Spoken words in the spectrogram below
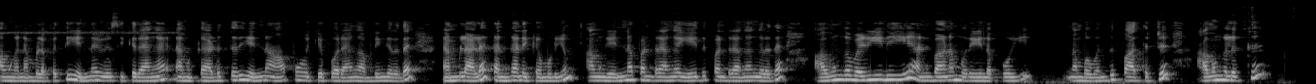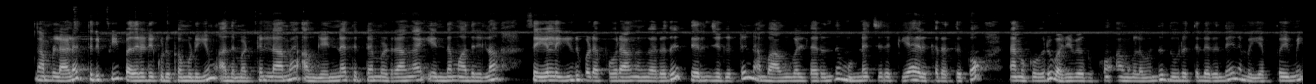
அவங்க நம்மளை பற்றி என்ன யோசிக்கிறாங்க நமக்கு அடுத்தது என்ன ஆப்பு வைக்க போகிறாங்க அப்படிங்கிறத நம்மளால் கண்காணிக்க முடியும். அவங்க என்ன பண்ணுறாங்க ஏது பண்ணுறாங்கங்கிறத அவங்க வழியிலேயே அன்பான முறையில் போய் நம்ம வந்து பார்த்துட்டு அவங்களுக்கு நம்மளால் திருப்பி பதிலடி கொடுக்க முடியும். அது மட்டும் இல்லாமல் அவங்க என்ன திட்டமிடுறாங்க எந்த மாதிரிலாம் செயலில் ஈடுபட போகிறாங்கங்கிறது தெரிஞ்சுக்கிட்டு நம்ம அவங்கள்ட்ட இருந்து முன்னெச்சரிக்கையாக இருக்கிறதுக்கும் நமக்கு ஒரு வழிவகுக்கும். அவங்கள வந்து தூரத்தில் இருந்தே நம்ம எப்பயுமே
